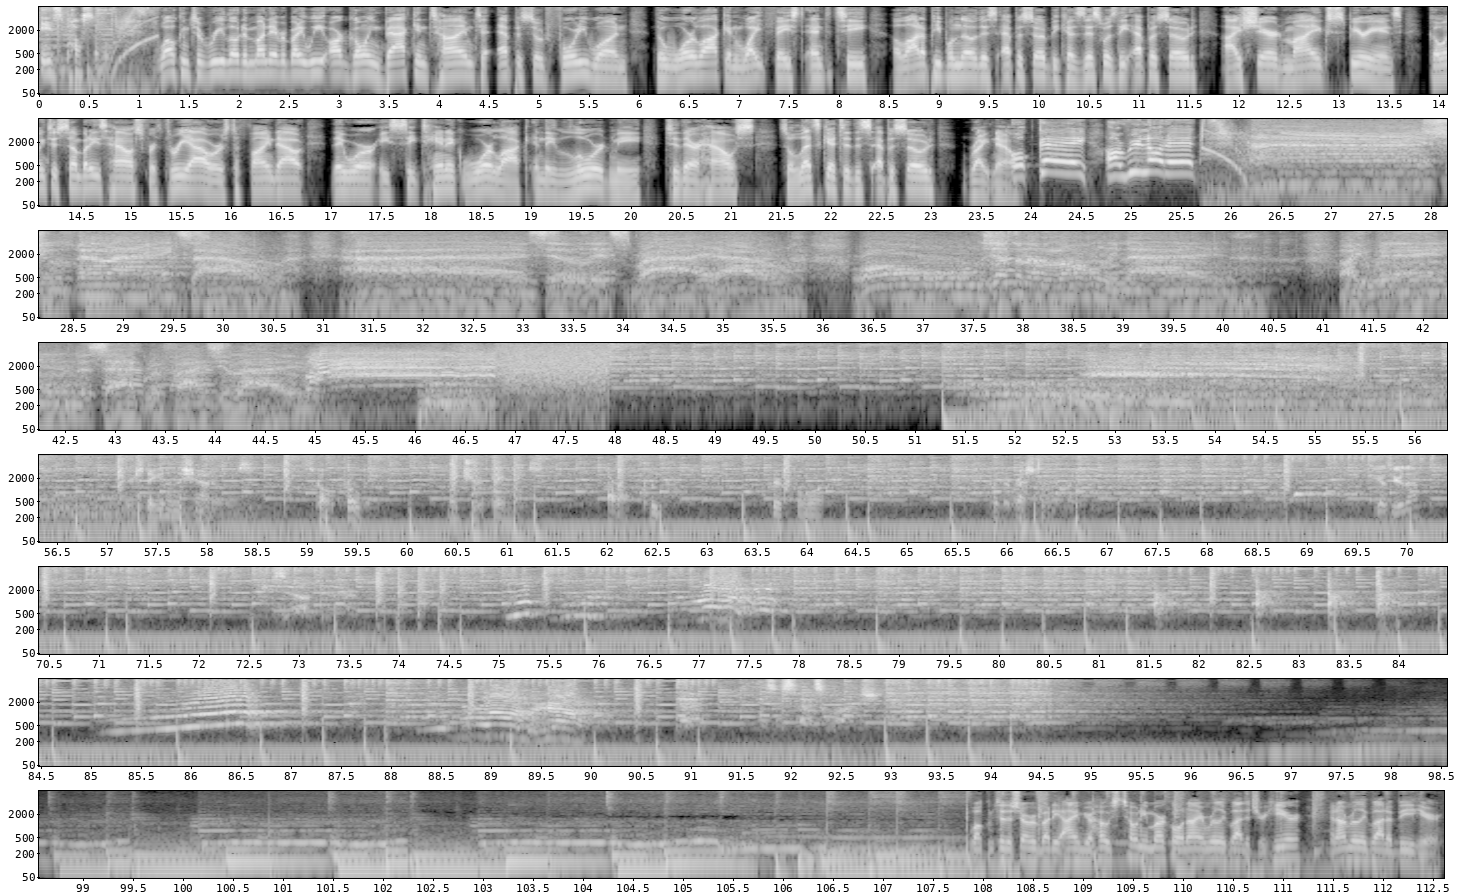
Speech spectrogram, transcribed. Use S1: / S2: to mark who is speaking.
S1: is possible.
S2: Welcome to Reloaded Monday, everybody. We are going back in time to episode 41, The Warlock and White Faced Entity. A lot of people know this episode because this was the episode I shared my experience going to somebody's house for three hours to find out they were a satanic warlock and they lured me to their house. So let's get to this episode right now.
S3: Okay, I'll reload it.
S4: Lights out till it's bright out. Oh, just another lonely night. Are you willing to sacrifice your life?
S5: They're staying in the shadows. It's called probing. Make sure things are all clear.
S2: Clear for what?
S5: For the rest of the them.
S6: You guys hear that?
S2: He's out there. Welcome to the show, everybody. I am your host, Tony Merkel, and I am really glad that you're here, and I'm really glad to be here.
